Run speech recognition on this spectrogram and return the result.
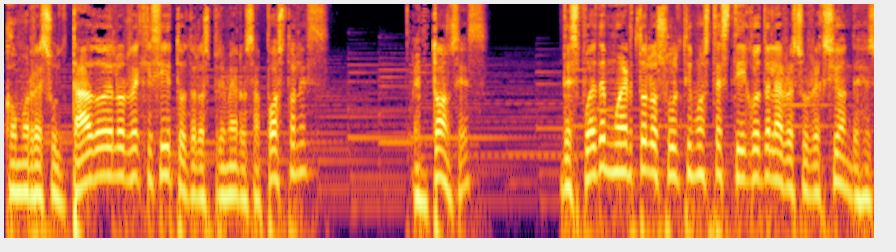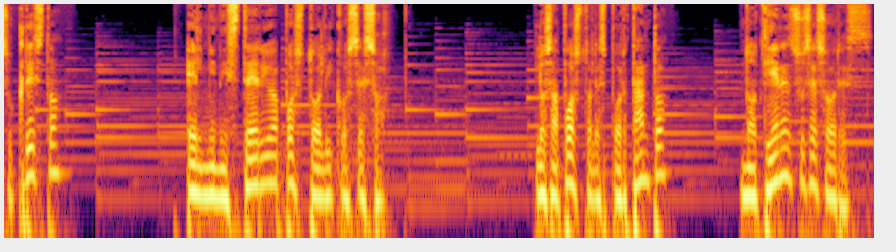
Como resultado de los requisitos de los primeros apóstoles, entonces, después de muertos los últimos testigos de la resurrección de Jesucristo, el ministerio apostólico cesó. Los apóstoles, por tanto, no tienen sucesores.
